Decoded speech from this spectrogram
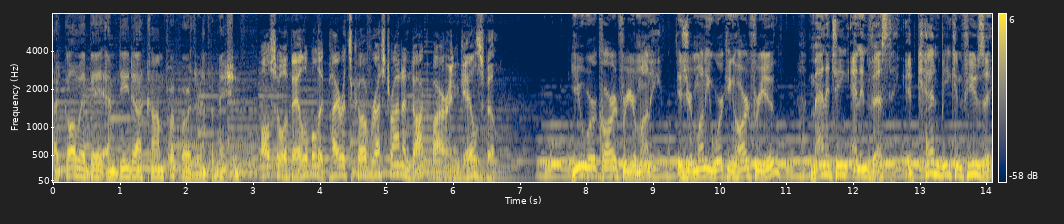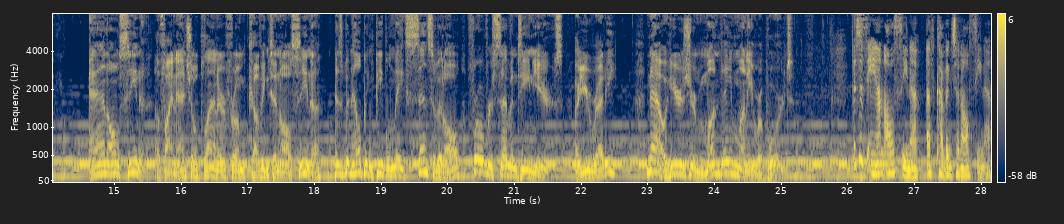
at galwaybaymd.com for further information. Also available at Pirates Cove Restaurant and Dock Bar in Galesville. You work hard for your money. Is your money working hard for you? Managing and investing, it can be confusing. Ann Alsina, a financial planner from Covington Alsina, has been helping people make sense of it all for over 17 years. Are you ready? Now, here's your Monday Money Report. This is Ann Alsina of Covington Alsina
